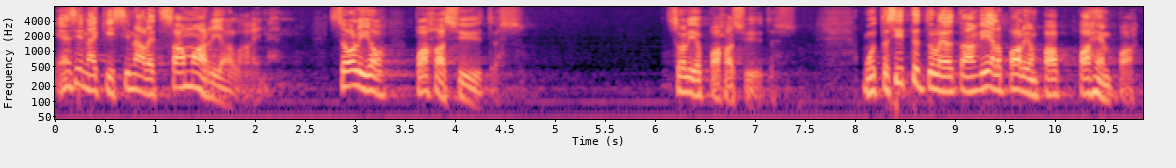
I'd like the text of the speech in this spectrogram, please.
ensinnäkin sinä olet samarialainen. Se oli jo paha syytös. Se oli jo paha syytös. Mutta sitten tulee jotain vielä paljon pahempaa.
